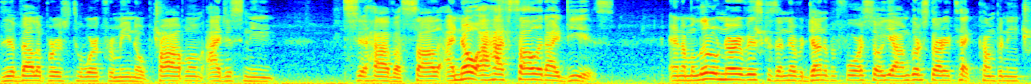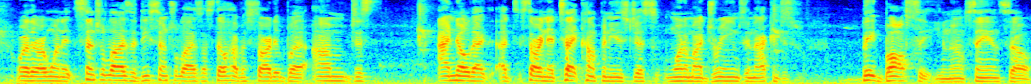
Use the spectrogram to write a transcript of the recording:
developers to work for me, no problem. I just need to have a solid. I know I have solid ideas, and I'm a little nervous because I've never done it before. So yeah, I'm going to start a tech company. Whether I want it centralized or decentralized, I still haven't started. But I'm just, I know that uh, starting a tech company is just one of my dreams, and I can just big boss it. You know what I'm saying? So.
